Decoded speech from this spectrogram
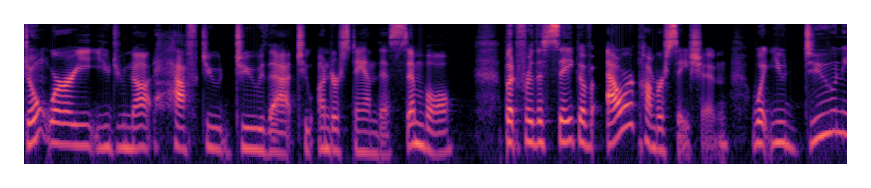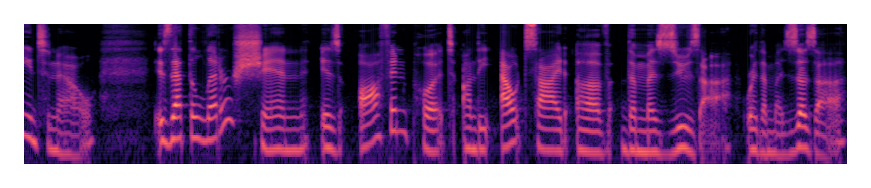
don't worry, you do not have to do that to understand this symbol. But for the sake of our conversation, what you do need to know is that the letter shin is often put on the outside of the mezuzah or the mezuzah,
